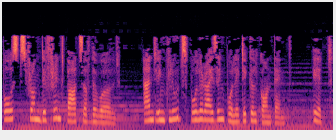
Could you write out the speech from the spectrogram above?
posts from different parts of the world, and includes polarizing political content, it.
